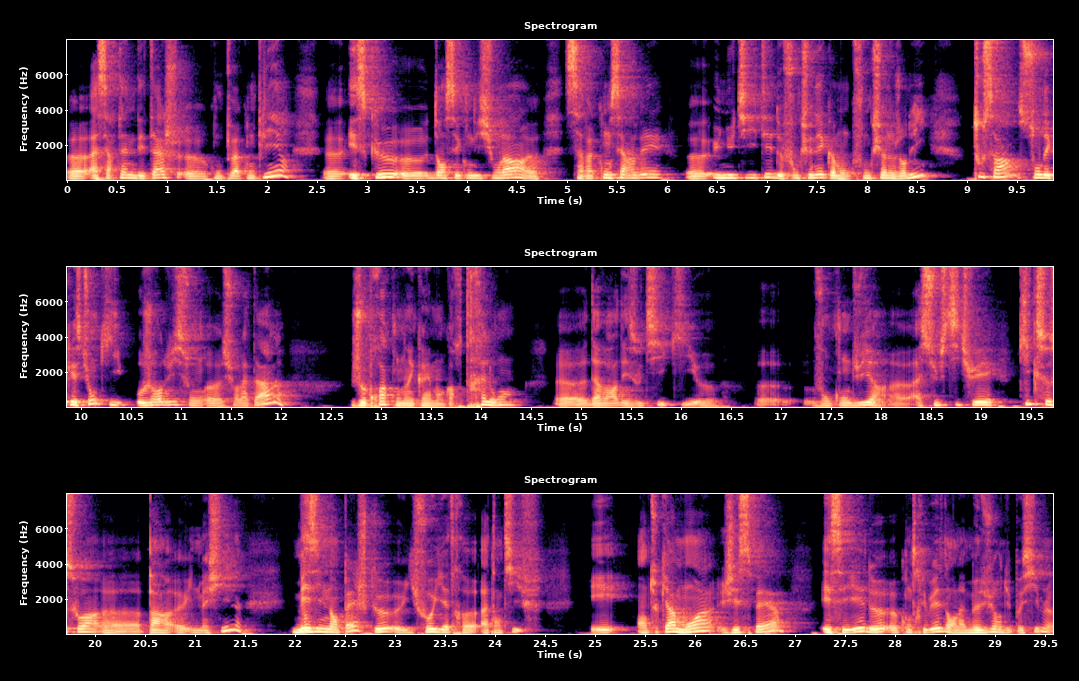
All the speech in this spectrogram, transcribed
à certaines des tâches qu'on peut accomplir Est-ce que dans ces conditions-là, ça va conserver une utilité de fonctionner comme on fonctionne aujourd'hui? Tout ça sont des questions qui aujourd'hui sont sur la table. Je crois qu'on est quand même encore très loin d'avoir des outils qui vont conduire à substituer qui que ce soit par une machine. Mais il n'empêche qu'il euh, faut y être euh, attentif. Et en tout cas, moi, j'espère essayer de euh, contribuer dans la mesure du possible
